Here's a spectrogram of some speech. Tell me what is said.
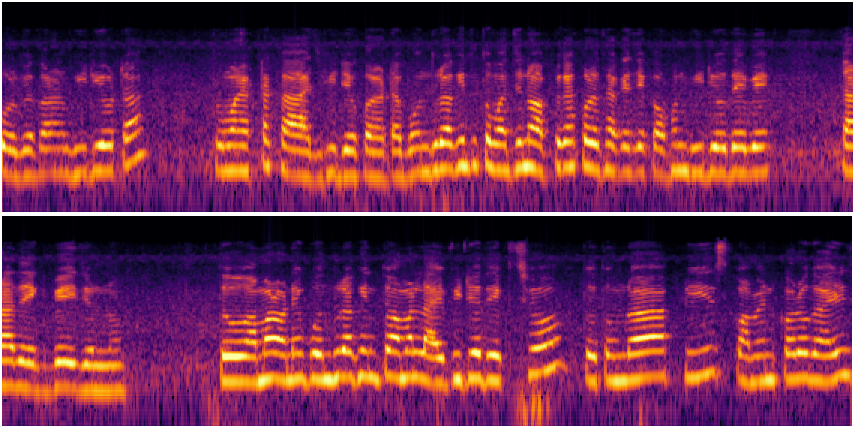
করবে, কারণ ভিডিওটা তোমার একটা কাজ ভিডিও করাটা। বন্ধুরা কিন্তু তোমার জন্য অপেক্ষা করে থাকে যে কখন ভিডিও দেবে, তারা দেখবে এই জন্য তো আমার অনেক বন্ধুরা কিন্তু আমার লাইভ ভিডিও দেখছ, তো তোমরা প্লিজ কমেন্ট করো গাইজ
